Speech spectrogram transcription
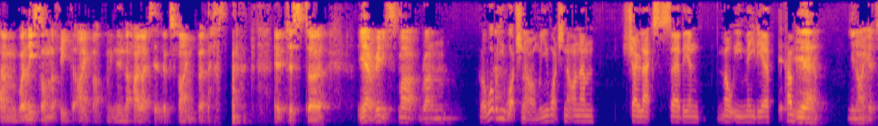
Um, well, at least on the feed that I got. I mean, in the highlights it looks fine, but it just, uh, yeah, really smart run. Well, what were you watching it on? Were you watching it on um, Solak's Serbian multimedia company? Yeah. United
